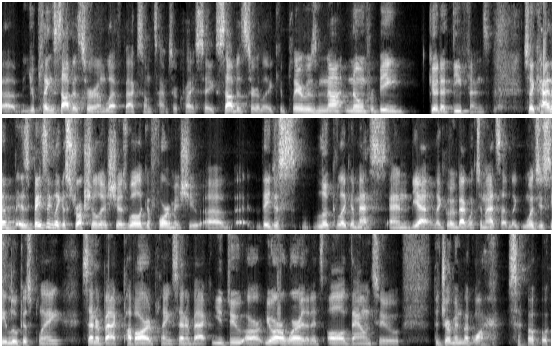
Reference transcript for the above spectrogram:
uh, you're playing Sabitzer on left back sometimes, for Christ's sake. Sabitzer, like a player who's not known for being good at defense. So it kind of is basically like a structural issue as well, like a form issue. Uh, they just look like a mess. And yeah, like going back what to Matt said, like once you see Lucas playing center back, Pavard playing center back, you do are you are aware that it's all down to the German Maguire. So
